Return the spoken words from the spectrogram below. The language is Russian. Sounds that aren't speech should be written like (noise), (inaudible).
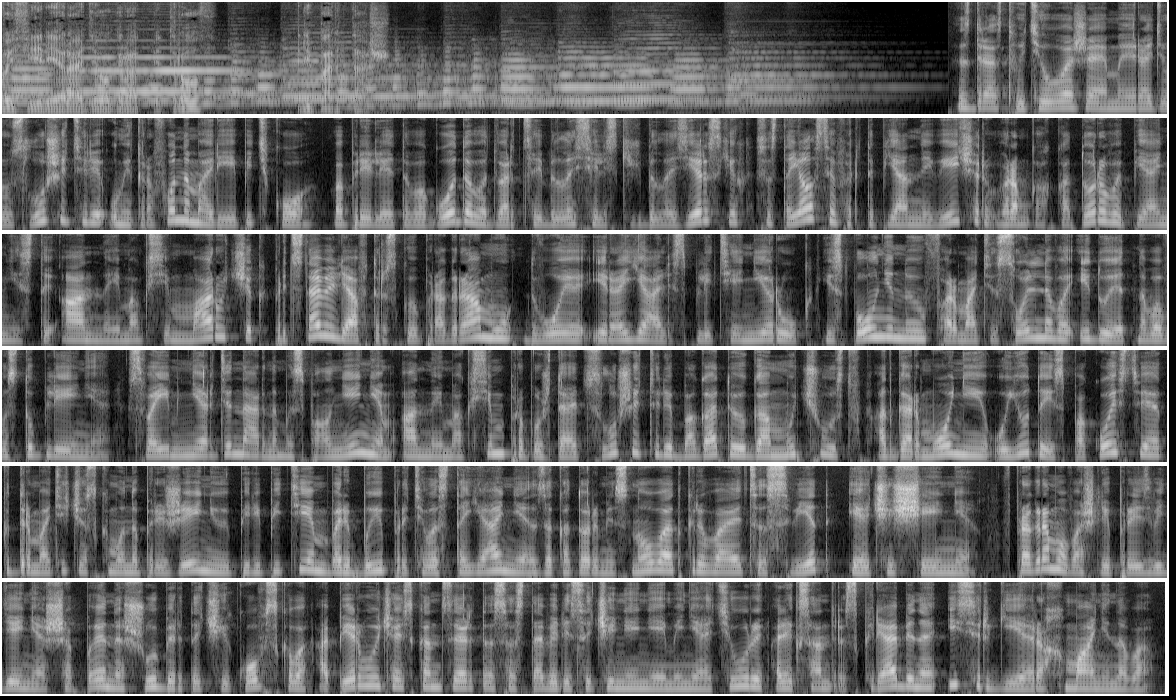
В эфире радио «Град Петров» репортаж. Здравствуйте, уважаемые радиослушатели! У микрофона Мария Петько. В апреле этого года во Дворце Белосельских-Белозерских состоялся фортепианный вечер, в рамках которого пианисты Анна и Максим Маручек представили авторскую программу «Двое и рояль. Сплетение рук», исполненную в формате сольного и дуэтного выступления. Своим неординарным исполнением Анна и Максим пробуждают в слушателе богатую гамму чувств от гармонии, уюта и спокойствия к драматическому напряжению и перипетиям борьбы, противостояния, за которыми снова открывается свет и очищение. В программу вошли произведения Шопена, Шуберта, Чайковского, а первую часть концерта составили сочинения миниатюры Александра Скрябина и Сергея Рахманинова.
